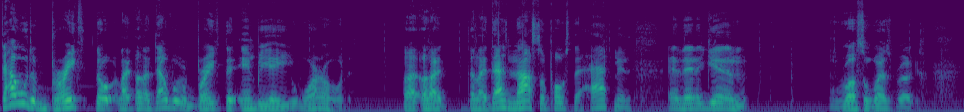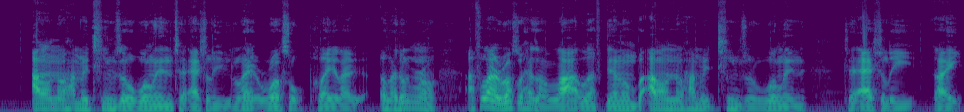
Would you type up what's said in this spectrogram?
that would break the like uh, that would break the NBA world. Uh, like like that's not supposed to happen. And then again, Russell Westbrook. I don't know how many teams are willing to actually let Russell play. Like, like don't get me wrong. I feel like Russell has a lot left in him, but I don't know how many teams are willing to actually like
